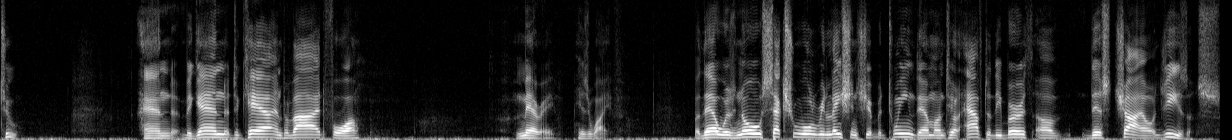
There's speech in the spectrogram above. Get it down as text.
Two, and began to care and provide for Mary, his wife. But there was no sexual relationship between them until after the birth of this child, Jesus.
